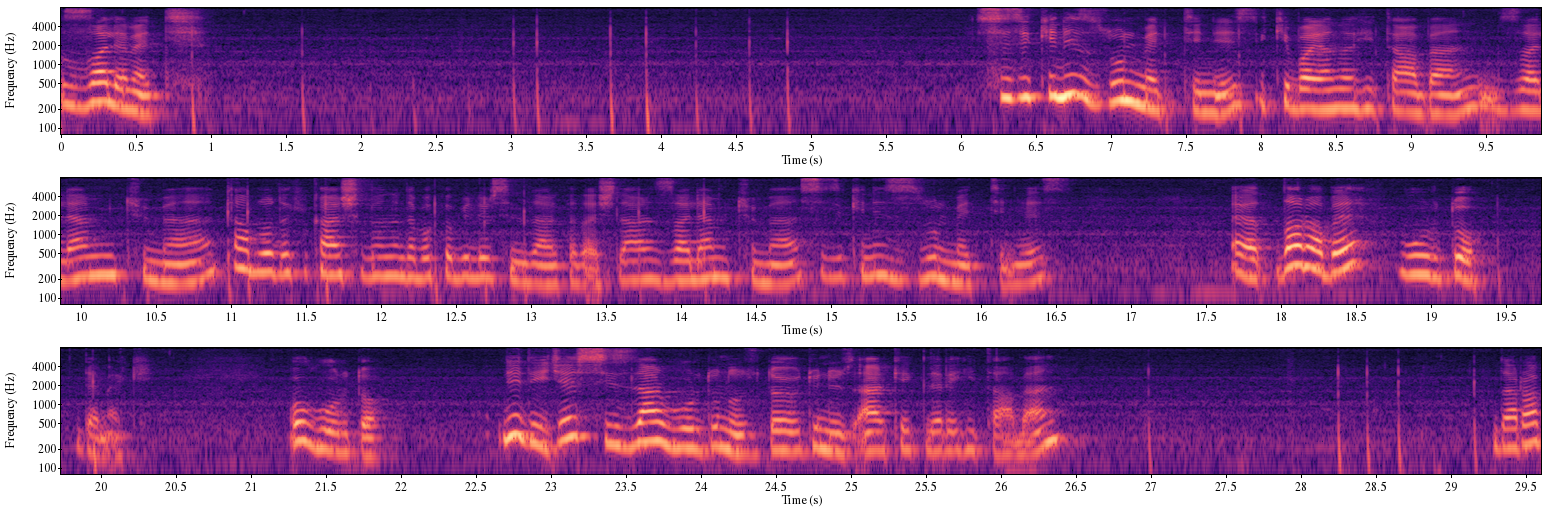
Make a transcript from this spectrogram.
Zalemet. Siz ikiniz zulmettiniz. İki bayana hitaben. Zalem tüme. Tablodaki karşılığına da bakabilirsiniz arkadaşlar. Zalem tüme. Siz ikiniz zulmettiniz. Evet, darabe vurdu demek. O vurdu. Ne diyeceğiz? Sizler vurdunuz, dövdünüz erkeklere hitaben. Darab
